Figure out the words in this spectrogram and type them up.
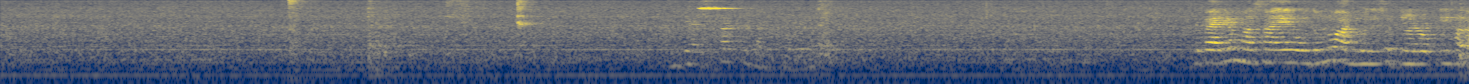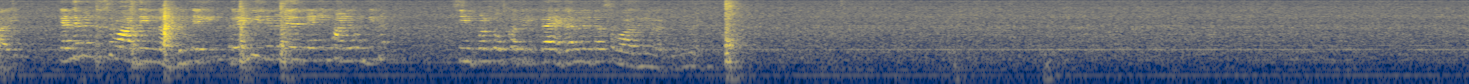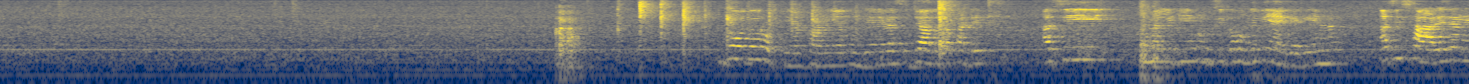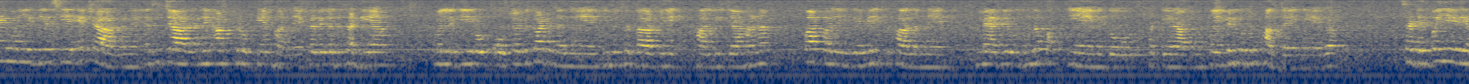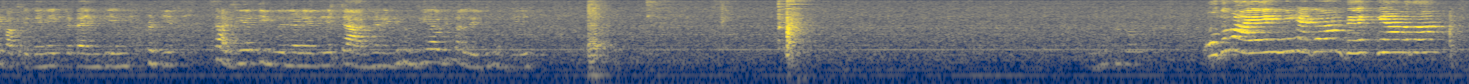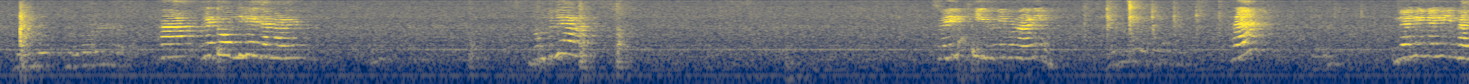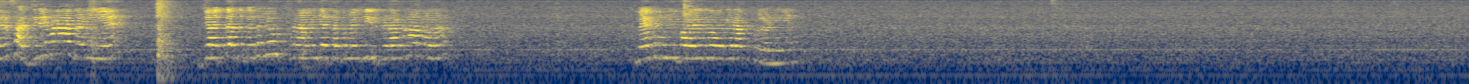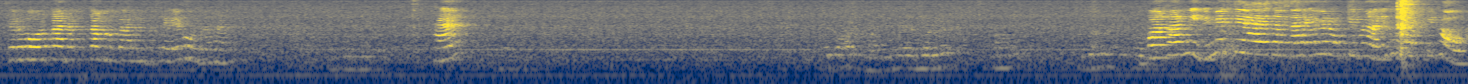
ਦੁਪਹਿਰੇ ਮਸਾਂ ਇਹ ਉਦੋਂ ਨੂੰ ਆਲੂ ਦੀ ਸਬਜ਼ੀ ਨਾਲ ਰੋਟੀ ਖਲਾਈ। ਕਹਿੰਦੇ ਮੈਨੂੰ ਤਾਂ ਸਵਾਦ ਹੀ ਨਹੀਂ ਲੱਗਦੀ ਹੈਗੀ ਹਰੇਕ ਚੀਜ਼ ਨੂੰ ਜੇ ਨਹੀਂ ਖਾਣੀ ਹੁੰਦੀ ਨਾ ਸਿੰਪਲ ਸੌਖਾ ਤਰੀਕਾ ਹੈਗਾ ਮੈਨੂੰ ਤਾਂ ਸਵਾਦ ਨਹੀਂ ਲੱਗਦਾ ਹੈਗੀ। ਦੋ ਦੋ ਰੋਟੀਆਂ ਖਾਣੀਆਂ ਹੁੰਦੀਆਂ ਨੇ ਵੈਸੇ ਜ਼ਿਆਦਾ ਤਾਂ ਸਾਡੇ ਅਸੀਂ ਮਤਲਬ ਕਿ ਹੁਣ ਅਸੀਂ ਸਾਰੇ ਜਣੇ ਮਤਲਬ ਕਿ ਅਸੀਂ ਇਹ ਚਾਰ ਜਣੇ ਅਸੀਂ ਚਾਰ ਜਣੇ ਅੱਠ ਰੋਟੀਆਂ ਖਾਂਦੇ ਆ ਕਦੇ ਕਦੇ ਸਾਡੀਆਂ ਮਤਲਬ ਕਿ ਰੋ- ਵੀ ਘਟ ਜਾਂਦੀਆਂ ਹੈ, ਜਿਵੇਂ ਸਰਦਾਰ ਜੀ ਨੇ ਇੱਕ ਖਾ ਲਈ ਜਾਂ ਹਨਾ ਪਾਪਾ ਜੀ ਕਹਿੰਦੇ ਇੱਕ ਖਾ ਲੈਂਦੇ ਆ ਮੈਂ ਤੇ ਉਹਨਾਂ ਦਾ ਪੱਕੀਆਂ ਨੇ ਦੋ ਛੱਡੀਆਂ ਰਾਤ ਨੂੰ ਕਈ ਵਾਰੀ ਉਦੋਂ ਖਾਂਦਾ ਹੀ ਨਹੀਂ ਹੈਗਾ। ਸਾਡੇ ਭਈਏ ਦੀਆਂ ਪੱਕਦੇ ਨੇ ਇੱਕ ਟਾਈਮ ਦੀਆਂ ਨਹੀਂ ਸਾਡੀਆਂ ਤਿੰਨ ਜਣੇ ਦੀਆਂ ਚਾਰ ਜਣੇ ਦੀ ਹੁੰਦੀ ਆ ਉਹਦੀ ਥੱਲੇ ਦੀ ਹੁੰਦੀ ਹੈ ਉਦੋਂ ਆਇਆ ਹੀ ਨਹੀਂ ਹੈਗਾ ਦੇਖ ਕੇ ਆਵਾਂ ਤਾਂ ਹਾਂ ਲੈ ਡੋਲੀ ਲੈ ਜਾ ਨਾਲੇ ਦੁੱਧ ਲਿਆ ਸਵੇਰੇ ਖੀਰ ਨਹੀਂ ਬਣਾਣੀ ਹੈ? ਨਹੀਂ ਨਹੀਂ, ਮੈਂ ਤਾਂ ਸਾਜਰੇ ਬਣਾ ਦੇਣੀ ਹੈ ਜਦ ਤੱਕ ਤਾਂ ਮੈਂ ਉੱਠਣਾ ਨਹੀਂ ਜਦ ਤੱਕ ਮੈਂ ਖੀਰ ਕਿਹੜਾ ਬਣਾ ਲਵਾਂ ਮੈਂ ਹੁਣੀ ਬਾਲੀ ਦੋ ਕੇ ਰੱਖ ਲੈਣੀ ਹੈ ਫਿਰ ਹੋਰ ਕਰ, ਕੰਮ ਕਰਨ ਬਥੇਰੇ ਹੋ ਜਾਣ ਹੈ? ਬਾਹਰ ਨਹੀਂ ਵੀ ਮੇਰੇ ਤੇ ਆਇਆ ਜਾਂਦਾ ਹੈਗਾ, ਮੈਂ ਰੋਟੀ ਬਣਾ ਲਈ, ਤੁਸੀਂ ਰੋਟੀ ਖਾਓ।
